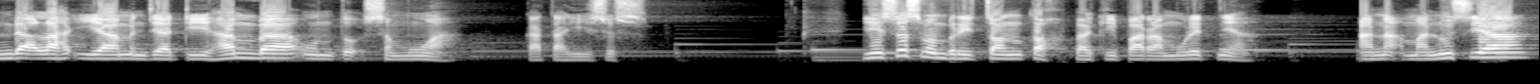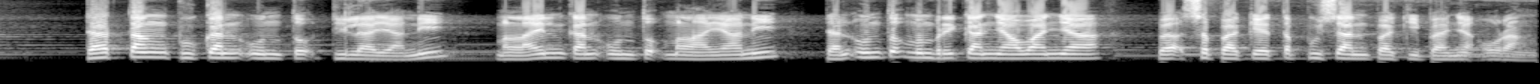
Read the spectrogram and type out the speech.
hendaklah ia menjadi hamba untuk semua, kata Yesus. Yesus memberi contoh bagi para muridnya. Anak manusia datang bukan untuk dilayani, melainkan untuk melayani dan untuk memberikan nyawanya sebagai tebusan bagi banyak orang.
